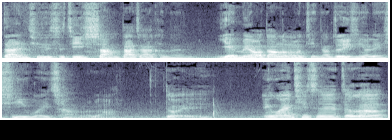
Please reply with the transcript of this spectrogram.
但其实实际上大家可能也没有到那么紧张，就已经有点习以为常了啦。对，因为其实这个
